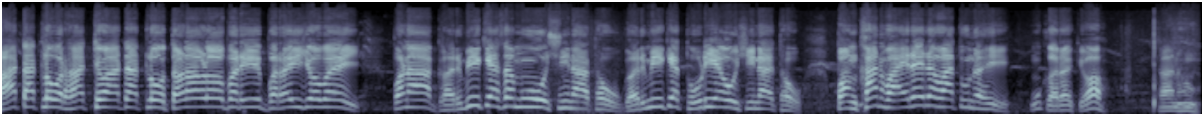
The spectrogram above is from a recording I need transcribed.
આટ આટલો વરસાદ થયો આટ આટલો. તળાવડો ભરી ભરાઈ ગયો ભાઈ. પણ આ ગરમી કે છે હું ઓછી ના થઉં? ગરમી કે થોડી એ ઓછી ના થઉં? પંખાને વાયરે રવાતું નહીં. હું કરે કયો તાણ હું?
